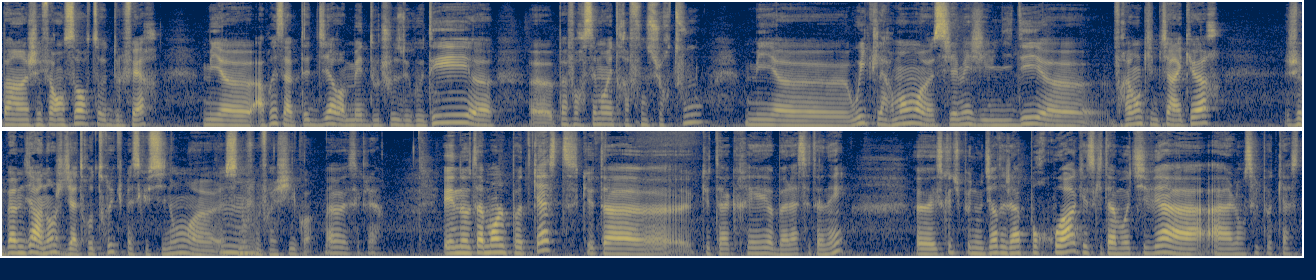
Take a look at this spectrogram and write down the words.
ben, je vais faire en sorte de le faire. Mais euh, après, ça va peut-être dire mettre d'autres choses de côté, euh, pas forcément être à fond sur tout. Mais oui, clairement, si jamais j'ai une idée vraiment qui me tient à cœur, je vais pas me dire ah non j'ai déjà trop de trucs parce que sinon Mhm. sinon je me ferais chier quoi Bah ouais, c'est clair. Et notamment le podcast que tu as, que as créé bah, là cette année. Euh, Est-ce que tu peux nous dire déjà pourquoi Qu'est-ce qui t'a motivé à, à lancer le podcast?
